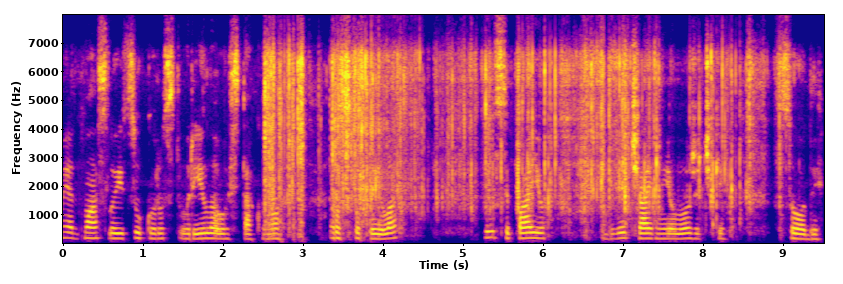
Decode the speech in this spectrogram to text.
Мед, масло і цукор розтворила, ось так воно розтопила. І всипаю дві чайні ложечки соди.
